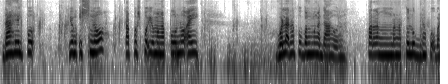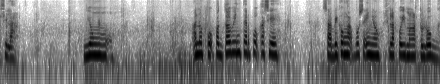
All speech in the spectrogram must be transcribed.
Dahil po yung snow, tapos po yung mga puno ay wala na po bang mga dahon. Parang mga tulog na po ba sila. Yung ano po, pagka winter po kasi sabi ko nga po sa inyo, sila po yung mga tulog.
